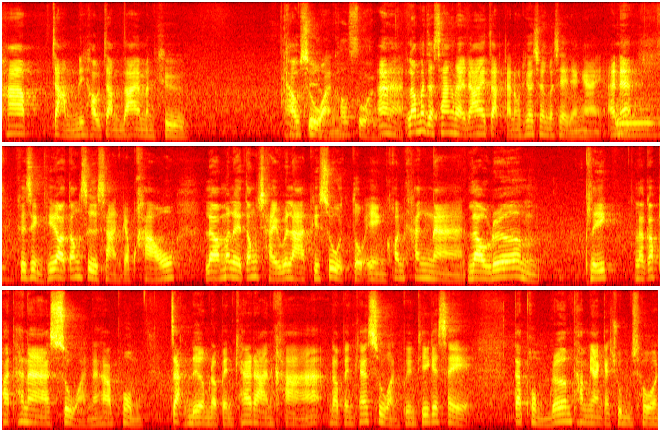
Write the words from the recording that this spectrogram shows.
ภาพจำที่เขาจำได้มันคือเข้าสวนเข้าสวนอ่าแล้วมันจะสร้างรายได้จากการท่องเที่ยวเชิงเกษตรยังไง อันเนี้ยอืมคือสิ่งที่เราต้องสื่อสารกับเขา แล้วมันเลยต้องใช้เวลาพิสูจน์ตัวเองค่อนข้างนาน เราเริ่ม พลิกแล้วก็พัฒนาสวนนะครับผมจากเดิมเราเป็นแค่ร้านค้า เราเป็นแค่สวนพื้นที่เกษตร แต่ผมเริ่มทำงานกับชุมชน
